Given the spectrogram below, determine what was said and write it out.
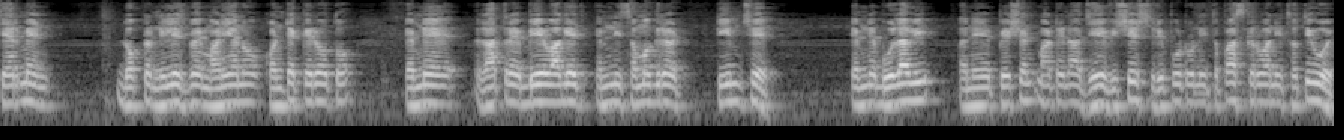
ચેરમેન ડૉક્ટર નિલેશભાઈ માણિયાનો કોન્ટેક કર્યો હતો. એમને રાત્રે બે વાગે જ એમની સમગ્ર ટીમ છે એમને બોલાવી અને પેશન્ટ માટેના જે વિશેષ રિપોર્ટોની તપાસ કરવાની થતી હોય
